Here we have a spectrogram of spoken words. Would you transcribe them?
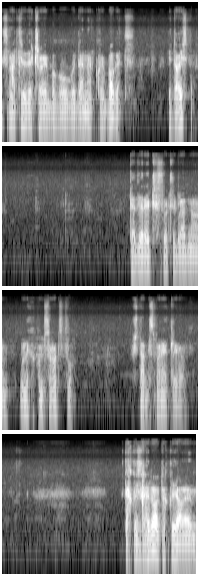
smatraju da je čovjek bogougodan ako je bogat. I doista. Te dve reči su očigledno u nekakvom srodstvu. Šta bismo rekli. Tako izgledao, tako i ove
